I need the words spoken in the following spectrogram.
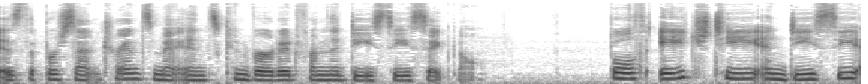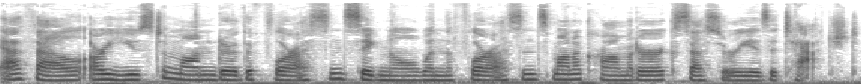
is the percent transmittance converted from the DC signal. Both HT and DCFL are used to monitor the fluorescence signal when the fluorescence monochromator accessory is attached.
